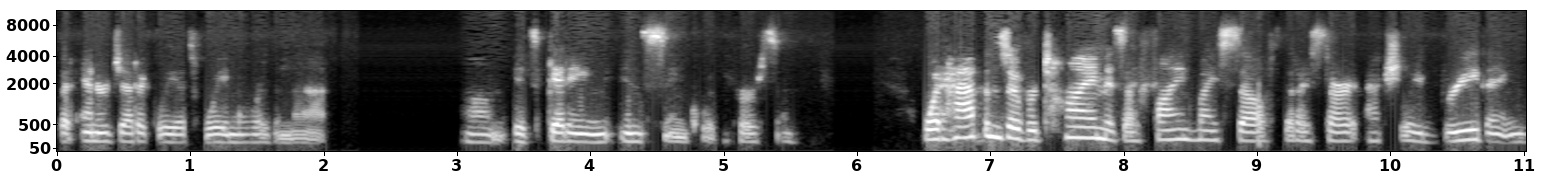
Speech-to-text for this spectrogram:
but energetically it's way more than that. Um, it's getting in sync with the person what happens over time is I find myself that I start actually breathing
